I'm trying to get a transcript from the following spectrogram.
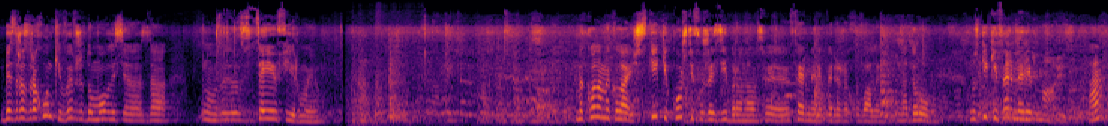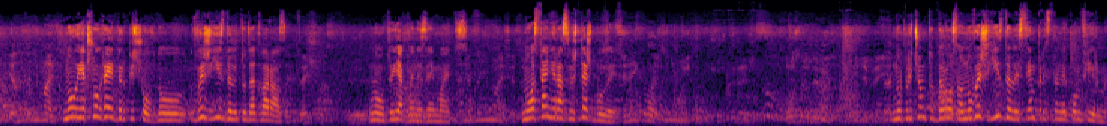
Без розрахунків ви вже домовилися за, ну, з, з цією фірмою. Микола Миколаївич, скільки коштів вже зібрано, е, фермери перерахували на дорогу? Ну скільки фермерів? А? Я не займаюся. Ну, якщо грейдер пішов, ну ви ж їздили туди два рази. Та й що? Ну, то як ви не займаєтеся? Я займаюся. Ну, останній раз ви ж теж були. Сергій Ніколаєвич займається. Ну, що ж ти кажеш? Доросла людина, вроді би. Ну, при чому тут доросла? Ну ви ж їздили з цим представником фірми.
